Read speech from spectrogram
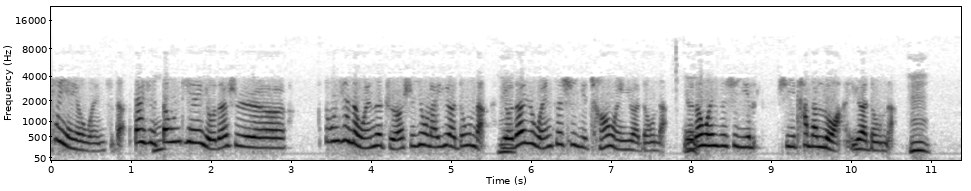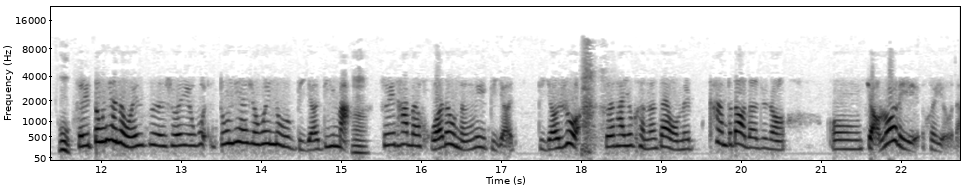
天也有蚊子的，但是哦冬天有的是。冬天的蚊子主要是用来越冬的，嗯有的是蚊子是以成蚊越冬的，有的蚊子是以是以它的卵越冬的。嗯，哦，所以冬天的蚊子，所以温冬天是温度比较低嘛，嗯，所以它的活动能力比较比较弱，所以它有可能在我们看不到的这种嗯角落里会有的。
